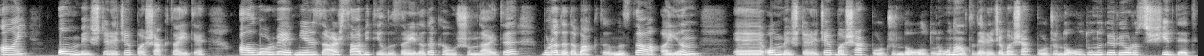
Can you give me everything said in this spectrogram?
ay 15 derece Başak'taydı. Algor ve Mirzar sabit yıldızlarıyla da kavuşumdaydı. Burada da baktığımızda ayın 15 ee, derece Başak Burcu'nda olduğunu, 16 derece Başak Burcu'nda olduğunu görüyoruz. Şiddet,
